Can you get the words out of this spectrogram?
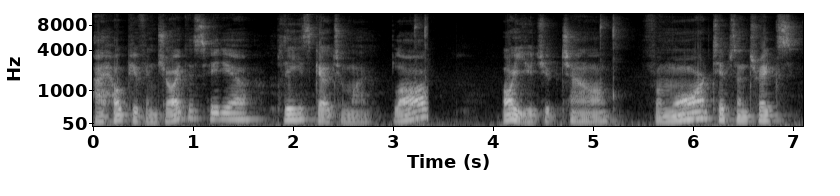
I hope you've enjoyed this video. Please go to my blog or YouTube channel for more tips and tricks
